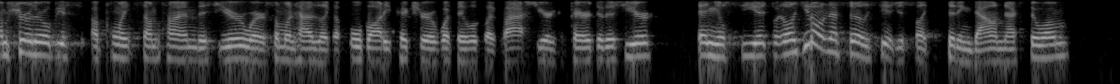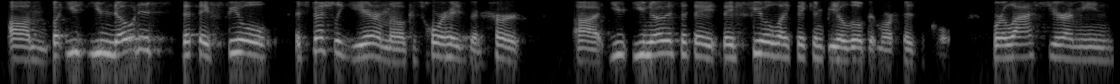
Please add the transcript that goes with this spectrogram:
I'm sure there will be a, a point sometime this year where someone has like a full body picture of what they look like last year and compared to this year, and you'll see it. But like you don't necessarily see it just like sitting down next to them. Um, but you you notice that they feel especially Guillermo, because Jorge's been hurt, uh, you you notice that they they feel like they can be a little bit more physical. Where last year, I mean,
